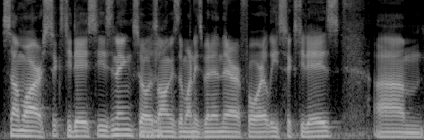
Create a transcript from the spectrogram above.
Some are 60 days seasoning. So as long as the money's been in there for at least 60 days, um,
